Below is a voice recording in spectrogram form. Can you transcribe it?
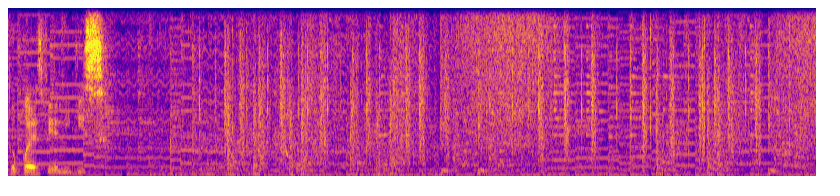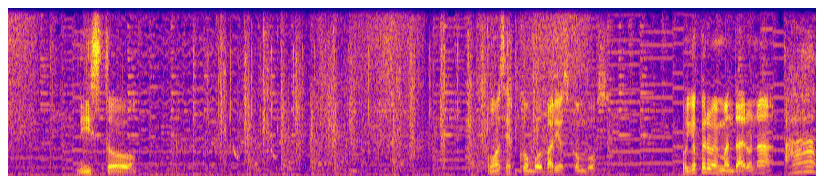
Tú puedes, Fidelitis. Listo. Vamos a hacer combos, varios combos. Oiga, pero me mandaron a... ¡Ah!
